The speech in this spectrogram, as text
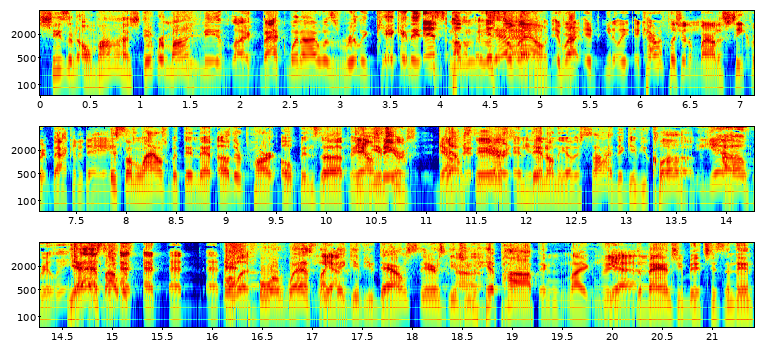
She's an homage. It reminded me of like back when I was really kicking it. it's a, Mm, it's yeah. a lounge. It, right- it, you know, it, it kind of puts you around a secret back in the day. It's a lounge, but then that other part opens up and gives you Downstairs. downstairs, Downstairs, and yeah. then on the other side they give you club. yeah. Oh, really? Yes, At, I was- at at at, at, At West. Four West, like Yeah. they give you downstairs, gives you hip hop and like Yeah. the banji bitches, and then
